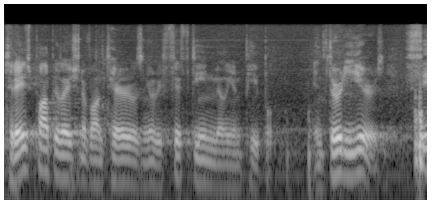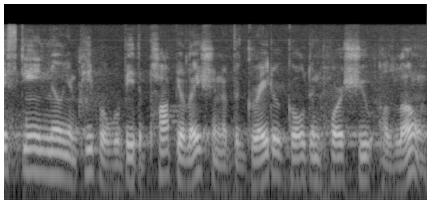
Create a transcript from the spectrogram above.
Today's population of Ontario is nearly 15 million people. In 30 years, 15 million people will be the population of the greater Golden Horseshoe alone.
